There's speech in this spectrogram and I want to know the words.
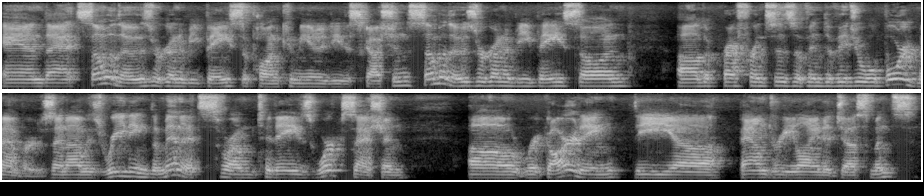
and that some of those are going to be based upon community discussions, some of those are going to be based on uh, the preferences of individual board members. And I was reading the minutes from today's work session uh, regarding the uh, boundary line adjustments,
